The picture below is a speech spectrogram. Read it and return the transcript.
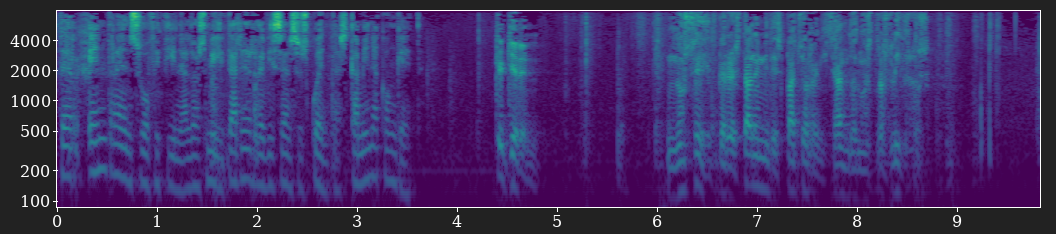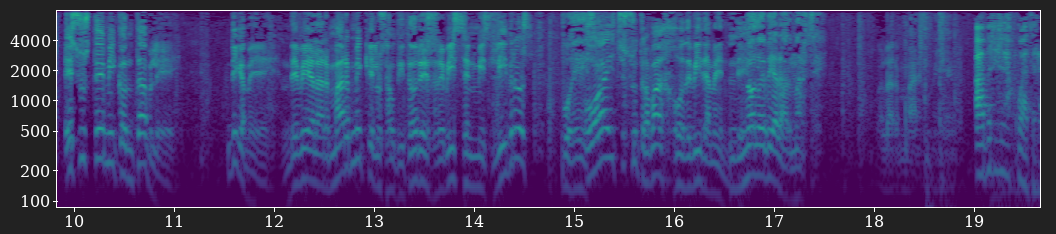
Esther entra en su oficina. Los militares revisan sus cuentas. Camina con Get. ¿Qué quieren? No sé, pero están en mi despacho revisando nuestros libros. Es usted mi contable. Dígame, ¿debe alarmarme que los auditores revisen mis libros? Pues. ¿O ha hecho su trabajo debidamente? No debe alarmarse. Alarmarme. Abre la cuadra.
